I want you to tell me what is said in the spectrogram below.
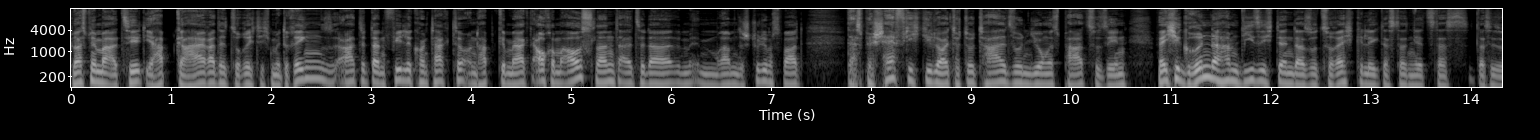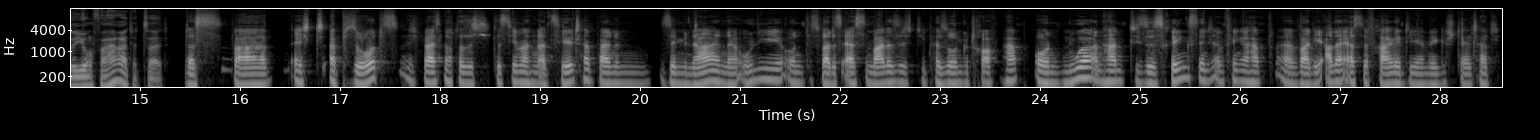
Du hast mir mal erzählt, ihr habt geheiratet so richtig mit Ringen, hattet dann viele Kontakte und habt gemerkt, auch im Ausland, als ihr da im, im Rahmen des Studiums wart, das beschäftigt die Leute total, so ein junges Paar zu sehen. Welche Gründe haben die sich denn da so zurechtgelegt, dass dann jetzt das, dass ihr so jung verheiratet seid? Das war echt absurd. Ich weiß noch, dass ich das jemandem erzählt habe bei einem Seminar in der Uni und das war das erste Mal, dass ich die Person getroffen habe. Und nur anhand dieses Rings, den ich am Finger habe, äh, war die allererste Frage, die er mir gestellt hat,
